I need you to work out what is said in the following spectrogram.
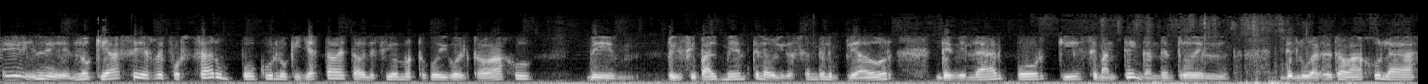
eh, lo que hace es reforzar un poco lo que ya estaba establecido en nuestro Código del Trabajo, de principalmente la obligación del empleador de velar por que se mantengan dentro del, del lugar de trabajo las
